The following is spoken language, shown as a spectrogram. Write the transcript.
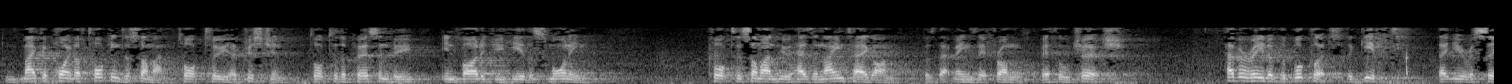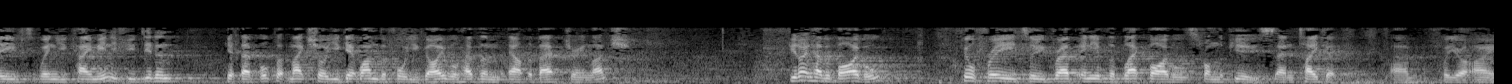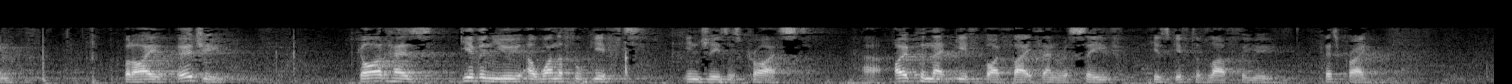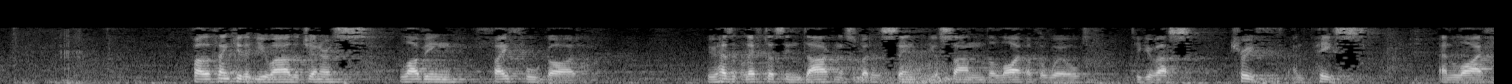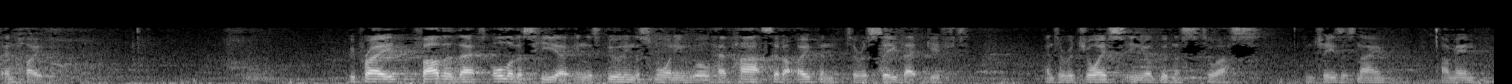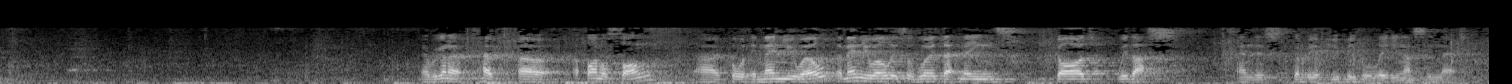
make a point of talking to someone. Talk to a Christian. Talk to the person who invited you here this morning. Talk to someone who has a name tag on, because that means they're from Bethel Church. Have a read of the booklet, the gift that you received when you came in. If you didn't get that booklet, make sure you get one before you go. We'll have them out the back during lunch. If you don't have a Bible, feel free to grab any of the black Bibles from the pews and take it um, for your own. But I urge you, God has given you a wonderful gift in Jesus Christ. Uh, open that gift by faith and receive his gift of love for you. Let's pray. Father, thank you that you are the generous, loving, faithful God who hasn't left us in darkness but has sent your Son, the light of the world, to give us truth and peace and life and hope. We pray, Father, that all of us here in this building this morning will have hearts that are open to receive that gift and to rejoice in your goodness to us. In Jesus' name, Amen. Now we're going to have a final song uh, called Emmanuel. Emmanuel is a word that means God with us, and there's going to be a few people leading us in that.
